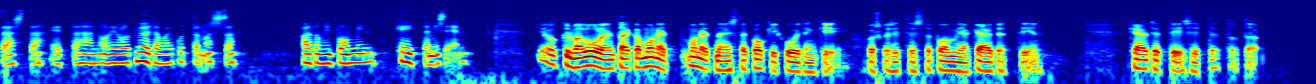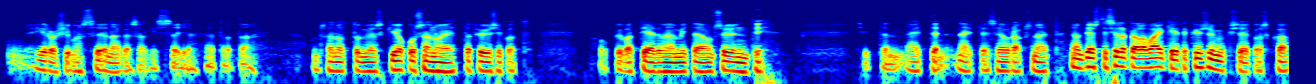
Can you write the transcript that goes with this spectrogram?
tästä, että hän oli ollut myötävaikuttamassa atomipommin kehittämiseen. Joo, kyllä mä luulen, että aika monet, monet näistä koki kuitenkin, koska sitten sitä pommia käytettiin – käytettiin sitten tota Hiroshimassa ja Nagasakissa. Ja, ja tota, on sanottu myöskin, joku sanoi, että fyysikot oppivat tietämään, mitä on synti sitten näiden, näiden seurauksena. Että ne on tietysti sillä tavalla vaikeita kysymyksiä, koska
